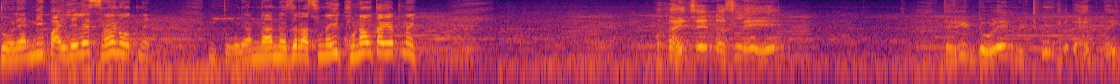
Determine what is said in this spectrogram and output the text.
डोळ्यांनी पाहिलेले सहन होत नाही. डोळ्यांना नजर असूनही खुणावता येत नाही. व्हायचे नसले तरी डोळे मिठून घेता येत नाही.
